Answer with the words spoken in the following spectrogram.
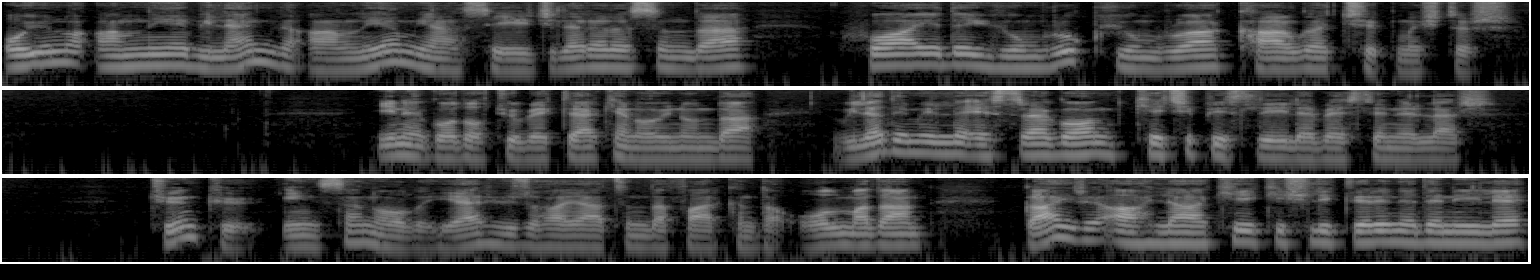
oyunu anlayabilen ve anlayamayan seyirciler arasında fuayede yumruk yumruğa kavga çıkmıştır. Yine Godot'u beklerken oyununda Vladimir'le Estragon keçi pisliğiyle beslenirler. Çünkü insanoğlu yeryüzü hayatında farkında olmadan gayri ahlaki kişilikleri nedeniyle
